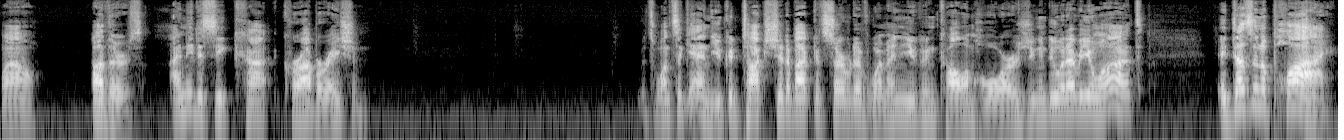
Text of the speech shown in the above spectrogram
Wow. Others. I need to see co- corroboration. It's once again, you could talk shit about conservative women, you can call them whores, you can do whatever you want. It doesn't apply.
